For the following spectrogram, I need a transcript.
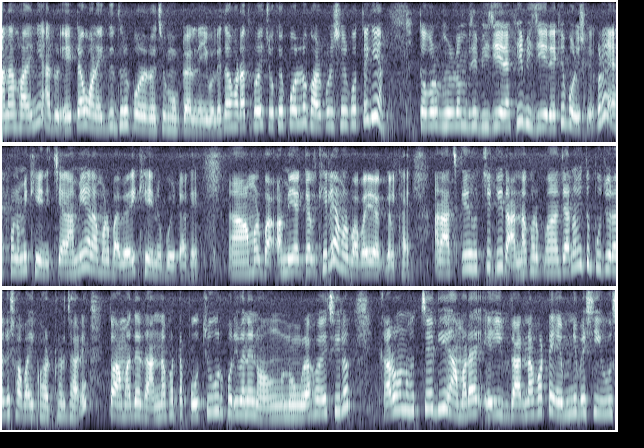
আনা হয়নি। আর এটাও অনেক দিন ধরে পড়ে রয়েছে মুগ ডাল নেই বলে। তো হঠাৎ করে চোখে পড়ল ঘর পরিষ্কার করতে গিয়ে, তো আবার ভাবলাম যে ভিজিয়ে রাখি, ভিজিয়ে রেখে পরিষ্কার করে এখন আমি খেয়ে নিচ্ছি। আর আমি আর আমার বাবাই খেয়ে নেব এটাকে আমার আমি এক গাল খেলে আমার বাবাই এক গাল খায়। আর আজকে হচ্ছে কি রান্নাঘর জানোই তো পুজোর আগে সবাই ঘর ঘর ঝাড়ে, তো আমাদের রান্নাঘরটা প্রচুর পরিমাণে নোংরা হয়েছিল। কারণ হচ্ছে গিয়ে আমরা এই রান্নাঘরটা এমনি বেশি ইউজ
